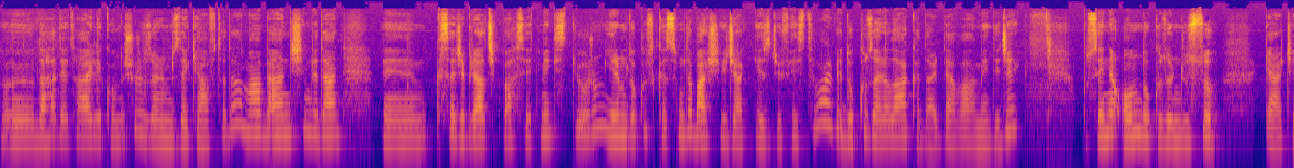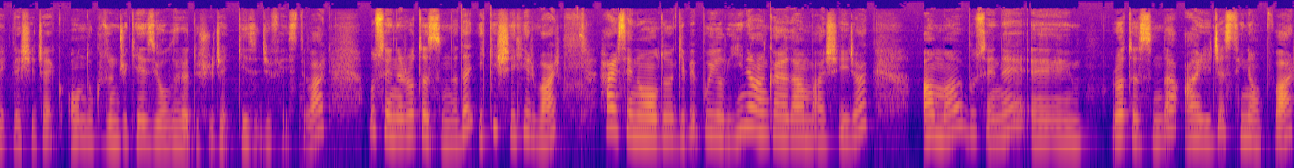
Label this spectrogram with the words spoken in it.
e, daha detaylı konuşuruz önümüzdeki haftada ama ben şimdiden e, kısaca birazcık bahsetmek istiyorum. 29 Kasım'da başlayacak Gezici Festival ve 9 Aralık'a kadar devam edecek. Bu sene 19.sü gerçekleşecek. 19. kez yollara düşecek Gezici Festival. Bu sene rotasında da iki şehir var. Her sene olduğu gibi bu yıl yine Ankara'dan başlayacak. Ama bu sene e, rotasında ayrıca Sinop var.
